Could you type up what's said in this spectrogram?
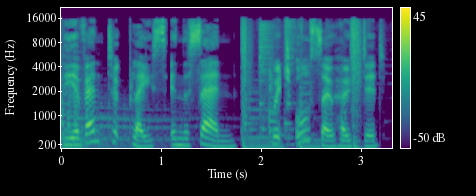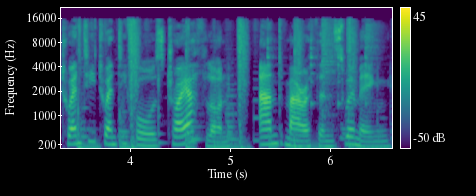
The event took place in the Seine, which also hosted 2024's triathlon and marathon swimming.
